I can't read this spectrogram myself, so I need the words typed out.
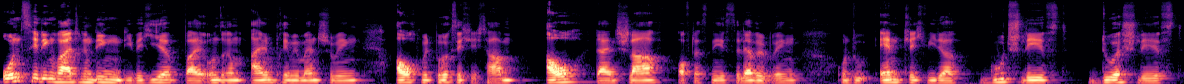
unzähligen weiteren Dingen, die wir hier bei unserem Allen Premium Mentoring auch mit berücksichtigt haben, auch deinen Schlaf auf das nächste Level bringen und du endlich wieder gut schläfst, durchschläfst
